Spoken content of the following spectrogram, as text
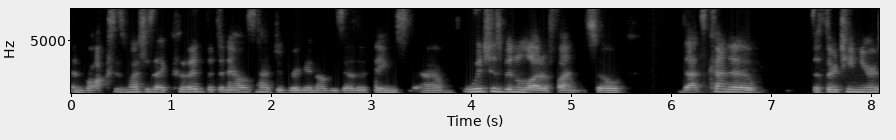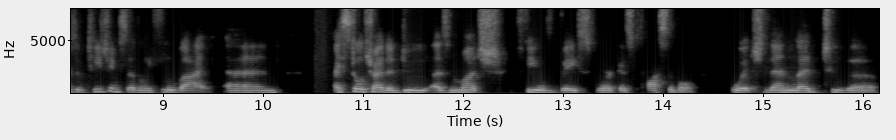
and rocks as much as I could, but then I also had to bring in all these other things, um, which has been a lot of fun. So that's kind of the 13 years of teaching suddenly flew by and I still try to do as much field-based work as possible, which then led to the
